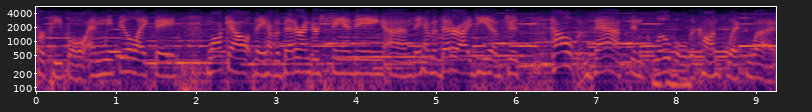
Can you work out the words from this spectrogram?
for people, and we feel like they walk out, they have a better understanding, um, they have a better idea of just how vast and global the conflict was.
